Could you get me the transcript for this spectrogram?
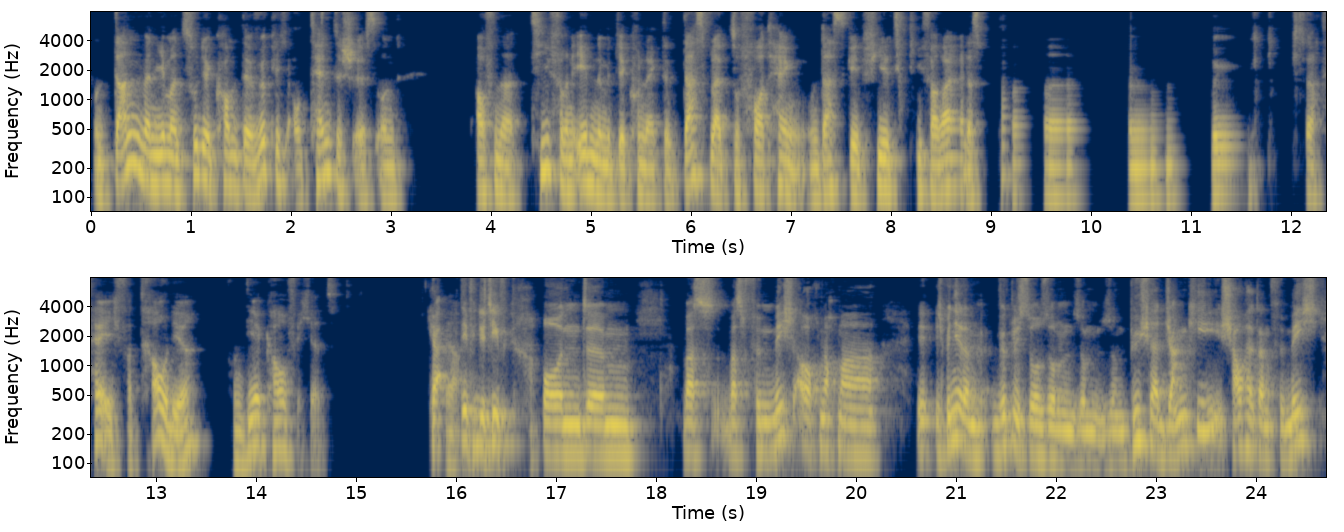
Und dann, wenn jemand zu dir kommt, der wirklich authentisch ist und auf einer tieferen Ebene mit dir connected, das bleibt sofort hängen und das geht viel tiefer rein. Das ich sagt, hey, ich vertraue dir, von dir kaufe ich jetzt. Ja, ja. definitiv. Und ähm, was, was für mich auch nochmal, ich bin ja dann wirklich so, so ein, so ein, so ein Bücher-Junkie. Ich schaue halt dann für mich,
